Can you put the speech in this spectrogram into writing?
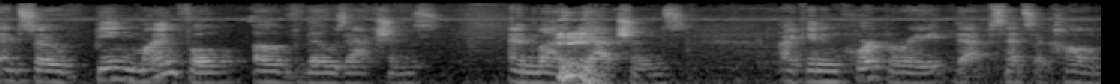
And so, being mindful of those actions and my reactions, I can incorporate that sense of calm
